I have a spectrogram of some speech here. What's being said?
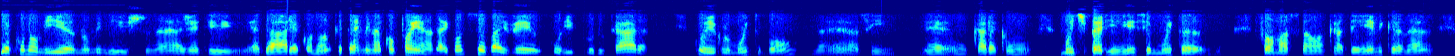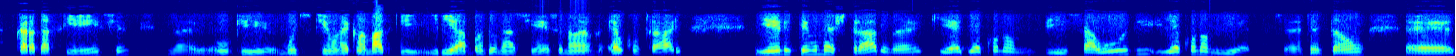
de economia no ministro, né? A gente é da área econômica e termina acompanhando. Aí quando você vai ver o currículo do cara, currículo muito bom, né? Assim, é um cara com muita experiência, muita formação acadêmica, né? O cara da ciência, né? o que muitos tinham reclamado que iria abandonar a ciência, não é o contrário. E ele tem um mestrado, né? Que é de economia, de saúde e economia, certo? Então é,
